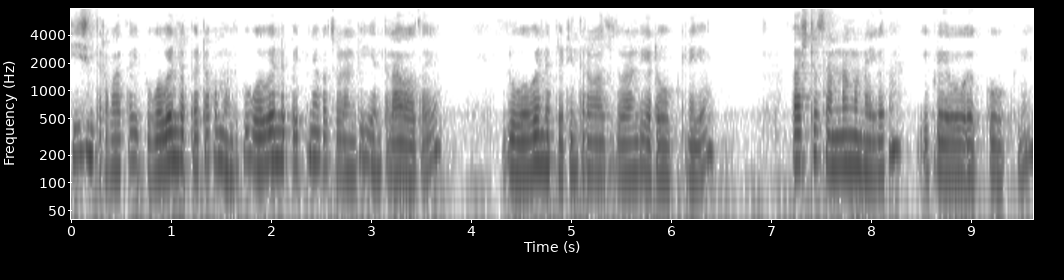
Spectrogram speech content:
తీసిన తర్వాత ఇప్పుడు ఓవెన్లో పెట్టక ముందుకు ఓవెన్లో పెట్టినాక చూడండి ఎంత లావు అవుతాయో. ఇప్పుడు ఓవెన్లో పెట్టిన తర్వాత చూడండి ఎట ఉప్పినాయో ఫస్ట్ సన్నంగా ఉన్నాయి కదా ఇప్పుడు ఎక్కువ ఉప్పినాయి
